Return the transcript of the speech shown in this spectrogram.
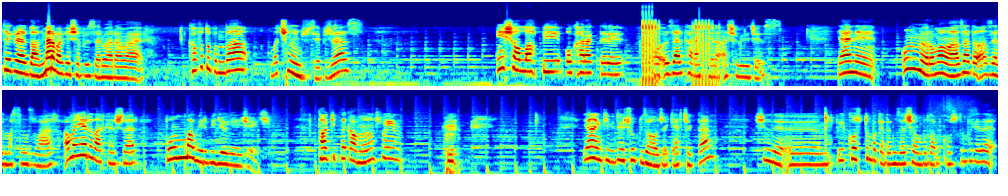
Hepinize tekrardan merhaba arkadaşlar bizler beraber. Kafa topunda maçın oyuncusu yapacağız. İnşallah bir o karakteri, o özel karakteri açabileceğiz. Yani umuyorum ama zaten az elmasımız var. Ama yarın arkadaşlar bomba bir video gelecek. Takipte kalmayı unutmayın. Yarınki video çok güzel olacak gerçekten. Şimdi eee, bir kostüm paketimizi açalım. Buradan bir kostüm paketi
